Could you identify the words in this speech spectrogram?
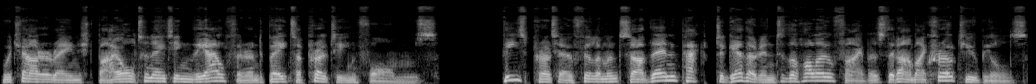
which are arranged by alternating the alpha and beta protein forms. These protofilaments are then packed together into the hollow fibers that are microtubules.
